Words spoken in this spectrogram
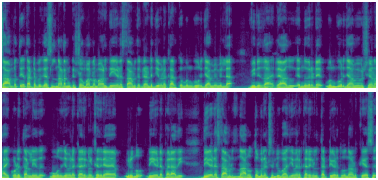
സാമ്പത്തിക തട്ടിപ്പ് കേസിൽ നടൻ കൃഷ്ണകുമാറിന്റെ മകൾ ദിയയുടെ സ്ഥാനത്തിൽ രണ്ട് ജീവനക്കാർക്ക് മുൻകൂർ ജാമ്യമില്ല. വിനിത രാധു എന്നിവരുടെ മുൻകൂർ ജാമ്യാപേക്ഷയാണ് ഹൈക്കോടതി തള്ളിയത്. മൂന്ന് ജീവനക്കാരികൾക്കെതിരായിരുന്നു ദിയയുടെ പരാതി. ദിയയുടെ സ്ഥാപനത്തിൽ നിന്ന് അറുപത്തൊമ്പത് ലക്ഷം രൂപ ജീവനക്കാരികൾ തട്ടിയെടുത്തുവെന്നാണ് കേസ്.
